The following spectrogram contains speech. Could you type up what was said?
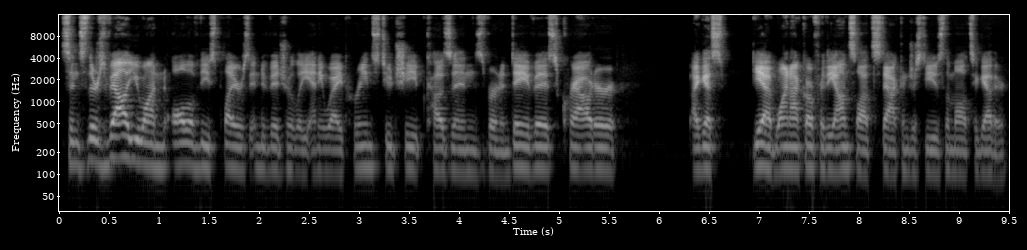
since there's value on all of these players individually anyway, Perine's too cheap, Cousins, Vernon Davis, Crowder, I guess, yeah, why not go for the onslaught stack and just use them all together?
